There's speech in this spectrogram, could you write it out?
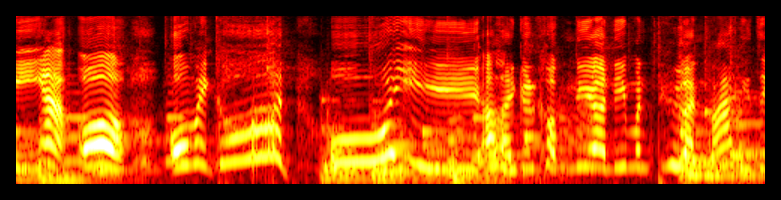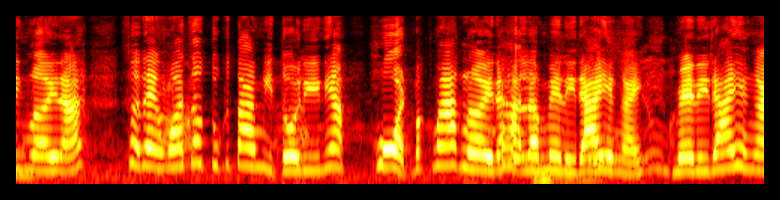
นี้อะเออโอ้ my god โอ้ยอะไรกันครับเนี่ยนี่มันเถื่อนมากจริงๆเลยนะ แสดงว่าเจ้าตุ๊กตาหมีตัวนี้เนี่ย โหดมากๆเลยนะคะ แล้วเมริด้ายังไง เมริด้ายังไง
